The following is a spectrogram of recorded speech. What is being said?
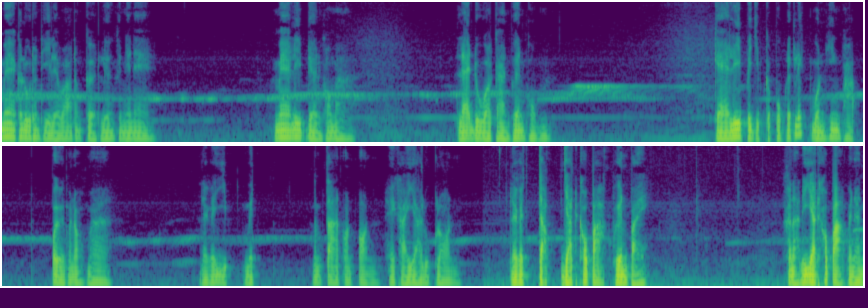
แม่ก็รู้ทันทีเลยว่าต้องเกิดเรื่องขึ้นแน่ๆ แม่รีบเดินเข้ามา และดูอาการเพื่อนผม แกรีบไปหยิบกระปุกเล็ก ๆ บนหิ้งพระ เปิดมันออกมา แล้วก็หยิบเม็ดน้ำตาลอ่อนๆให้คล้ายยาลูกกรอน แล้วก็จับยัดเข้าปากเพื่อนไป ขณะที่ยัดเข้าปากไปนั้น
